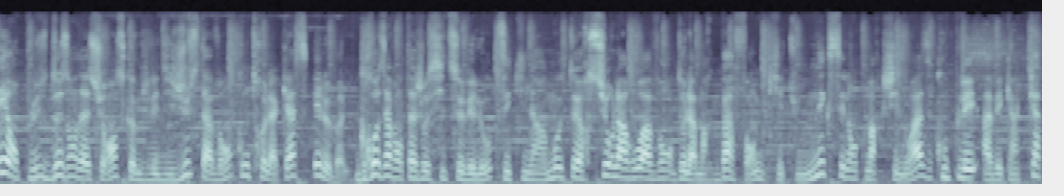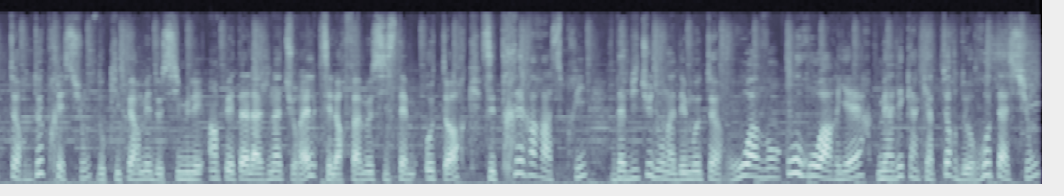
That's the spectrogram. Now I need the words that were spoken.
et en plus deux ans d'assurance, comme je l'ai dit juste avant, contre la casse et le vol. Gros avantage aussi de ce vélo, c'est qu'il a un moteur sur la roue avant de la marque Bafang, qui est une excellente marque chinoise, couplé avec un capteur de pression, donc qui permet de simuler un pédalage naturel. C'est leur fameux système au torque. C'est très rare à ce prix. D'habitude, on a des moteurs roue avant ou roue arrière, mais avec un capteur de rotation,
